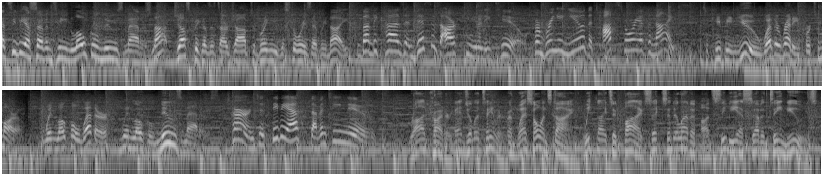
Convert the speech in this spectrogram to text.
At CBS 17, local news matters, not just because it's our job to bring you the stories every night, but because this is our community too. From bringing you the top story of the night to keeping you weather ready for tomorrow. When local weather, when local news matters. Turn to CBS 17 News. Rod Carter, Angela Taylor, and Wes Hohenstein. Weeknights at 5, 6, and 11 on CBS 17 News.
